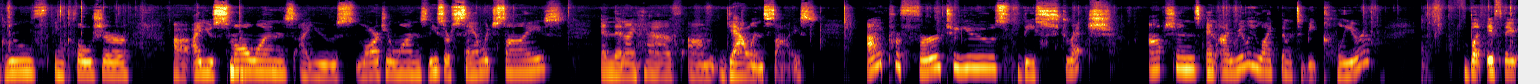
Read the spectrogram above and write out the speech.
groove enclosure. Uh, I use small ones. I use larger ones. These are sandwich size. And then I have um, gallon size. I prefer to use the stretch options and I really like them to be clear but if they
